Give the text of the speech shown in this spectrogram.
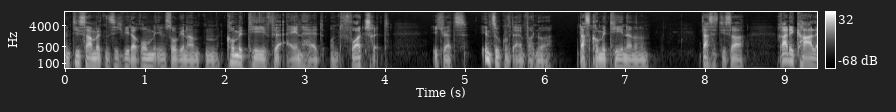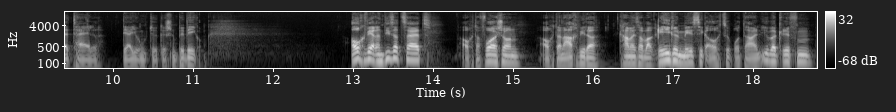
und die sammelten sich wiederum im sogenannten Komitee für Einheit und Fortschritt. Ich werde es in Zukunft einfach nur das Komitee nennen, das ist dieser radikale Teil der jungtürkischen Bewegung. Auch während dieser Zeit, auch davor schon, auch danach wieder, kam es aber regelmäßig auch zu brutalen Übergriffen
